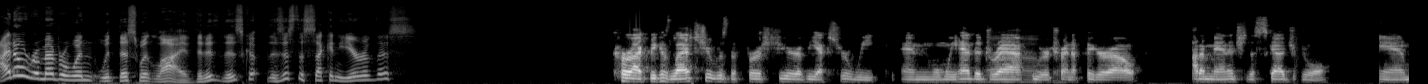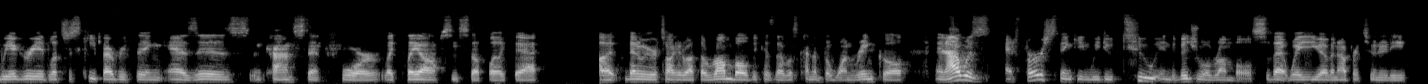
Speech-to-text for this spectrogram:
I don't remember when with this went live. Did it, this is this the second year of this? Correct, because last year was the first year of the extra week, and when we had the draft, we oh, were trying to figure out how to manage the schedule, and we agreed let's just keep everything as is and constant for like playoffs and stuff like that. But then we were talking about the Rumble because that was kind of the one wrinkle, and I was at first thinking we do two individual Rumbles, so that way you have an opportunity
